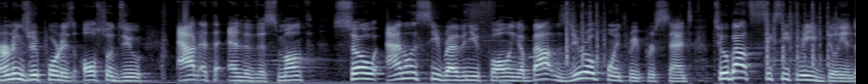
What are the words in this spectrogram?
earnings report is also due out at the end of this month. So analysts see revenue falling about 0.3% to about $63 billion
